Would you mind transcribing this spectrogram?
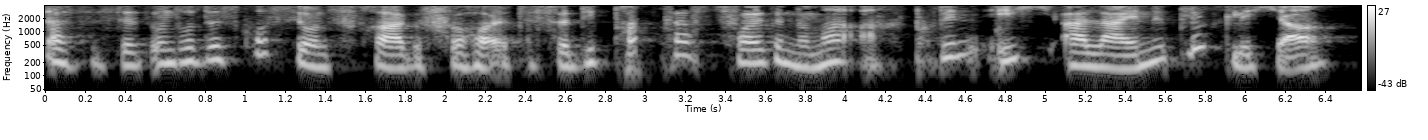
Das ist jetzt unsere Diskussionsfrage für heute, für die Podcast-Folge Nummer 8. Bin ich alleine glücklicher?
